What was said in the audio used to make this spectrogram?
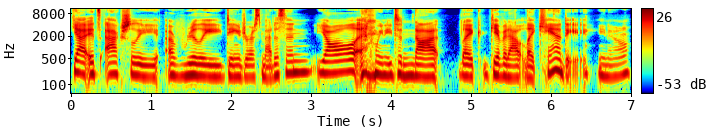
yeah, it's actually a really dangerous medicine, y'all, and we need to not like give it out like candy, you know?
